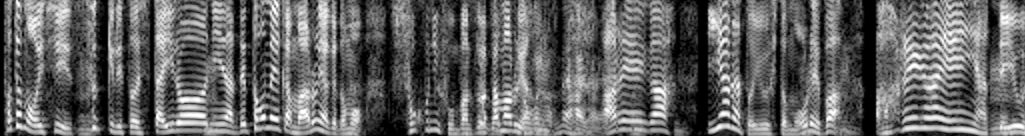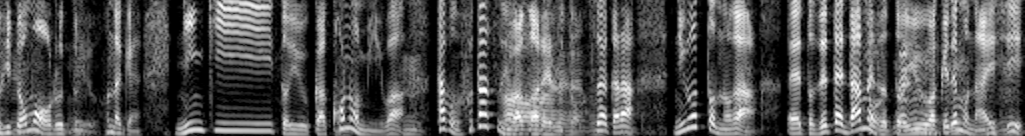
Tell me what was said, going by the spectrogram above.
と。ても美味しいすっきりとした色になって透明感もあるんやけどもそこに粉末がたまるや残りますね。はい。はい。んあれが嫌だという人もおればあれがええんやっていう人もおるという。ほんだけん人気というか好みは多分2つに分かれると。そやから濁っとんのがえー、と絶対ダメだというわけでもないし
